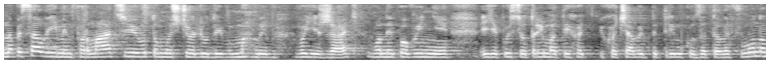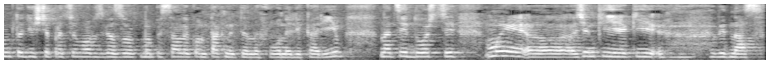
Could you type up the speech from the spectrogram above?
Написали їм інформацію, тому що люди могли б виїжджати. Вони повинні якусь отримати, хоча б підтримку за телефоном. Тоді ще працював зв'язок. Ми писали контактні телефони лікарів на цій дошці. Ми е, жінки, які від нас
